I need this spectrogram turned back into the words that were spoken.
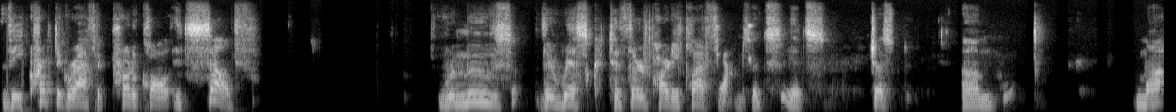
the cryptographic protocol itself removes the risk to third-party platforms. It's it's just um, my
